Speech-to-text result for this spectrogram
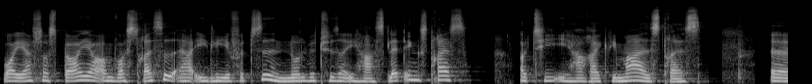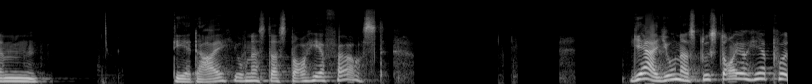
hvor jeg så spørger jer om, hvor stresset er I lige for tiden. 0 betyder, at I har slet ingen stress, og 10, I har rigtig meget stress. Øhm, det er dig, Jonas, der står her først. Ja, Jonas, du står jo her på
